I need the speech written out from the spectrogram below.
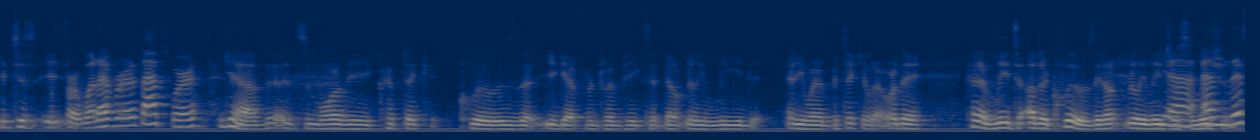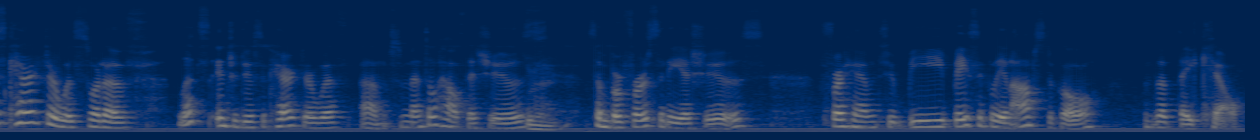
It just it, for whatever that's worth. Yeah, it's more the cryptic clues that you get from Twin Peaks that don't really lead anywhere in particular, or they kind of lead to other clues. They don't really lead to a solution. and this character was sort of. Let's introduce a character with um, some mental health issues, Right. Some perversity issues, for him to be basically an obstacle that they kill.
